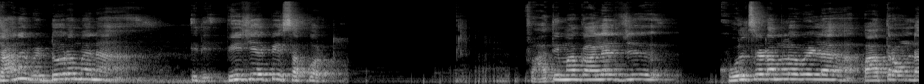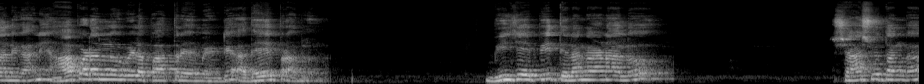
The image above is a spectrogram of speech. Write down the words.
చాలా విడ్డూరమైన ఇది. BJP support. ఫాతిమా కాలేజ్ కూల్చడంలో వీళ్ళ పాత్ర ఉండాలి కానీ ఆపడంలో వీళ్ళ పాత్ర ఏమేంటి అదే ప్రాబ్లం. బీజేపీ తెలంగాణలో శాశ్వతంగా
